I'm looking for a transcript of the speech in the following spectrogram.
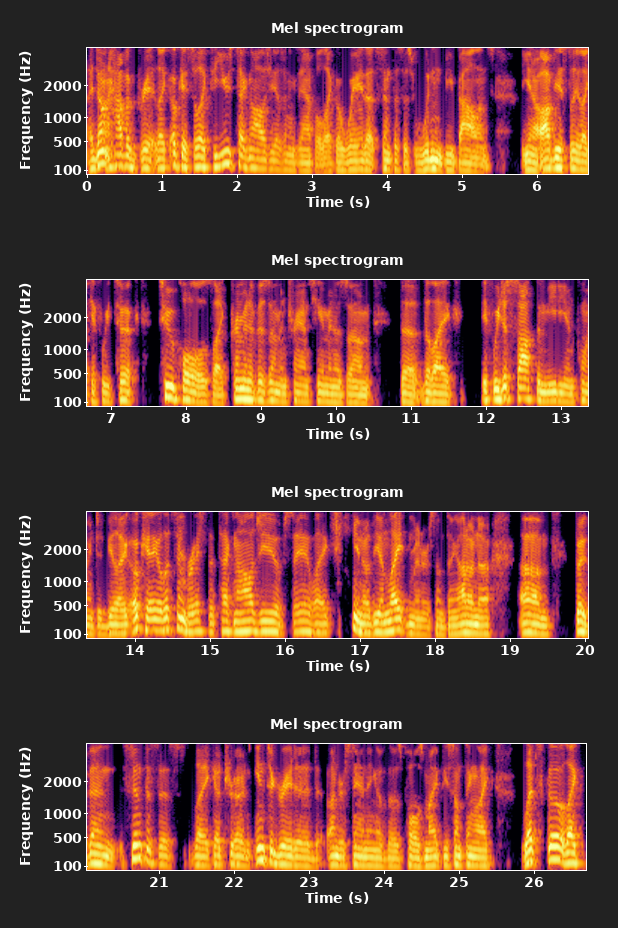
i don't have a great like okay so like to use technology as an example like a way that synthesis wouldn't be balanced you know obviously like if we took two poles like primitivism and transhumanism the the like if we just sought the median point it'd be like okay let's embrace the technology of say like you know the enlightenment or something i don't know. Um but then synthesis like a an integrated understanding of those poles might be something like let's go like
